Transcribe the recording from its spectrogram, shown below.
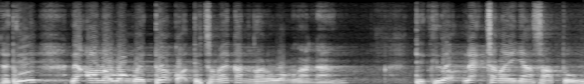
Jadi nek ana wong wedok kok diceraikan karo wong lanang didelok nek cerainya satu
